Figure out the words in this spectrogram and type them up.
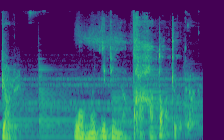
标准，我们一定要达到这个标准。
